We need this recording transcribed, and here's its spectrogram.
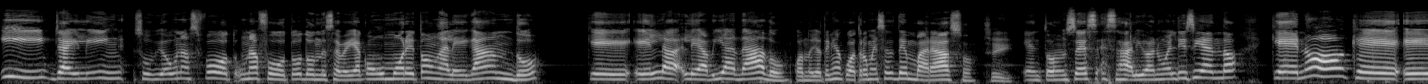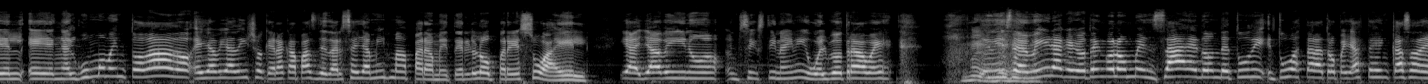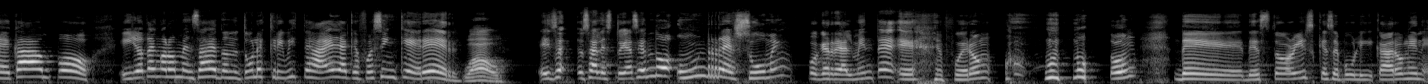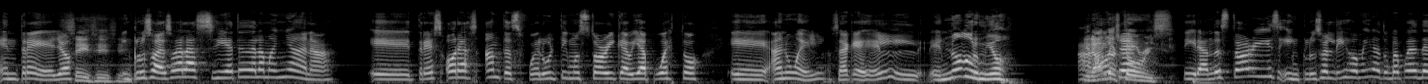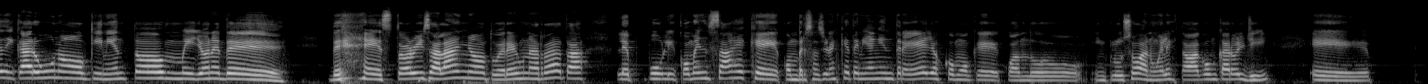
Y Jailin subió unas foto, una foto donde se veía con un moretón alegando que él la- le había dado cuando ya tenía cuatro meses de embarazo. Sí. Entonces salió Anuel diciendo que no, que él, en algún momento dado ella había dicho que era capaz de darse ella misma para meterlo preso a él. Y allá vino 69 y vuelve otra vez. Y dice, mira que yo tengo los mensajes donde tú, tú hasta la atropellaste en casa de campo. Y yo tengo los mensajes donde tú le escribiste a ella que fue sin querer. Wow. Eso- o sea, le estoy haciendo un resumen porque realmente eh, fueron un montón de, de stories que se publicaron en- entre ellos. Sí, sí, sí. Incluso a eso de las 7 de la mañana, eh, tres horas antes fue el último story que había puesto eh, Anuel. O sea que él, él no durmió. Tirando stories. Tirando stories. Incluso él dijo, mira, tú me puedes dedicar unos 500 millones de, de stories al año, tú eres una rata. Le publicó mensajes que, conversaciones que tenían entre ellos, como que cuando incluso Anuel estaba con Carol G, eh,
